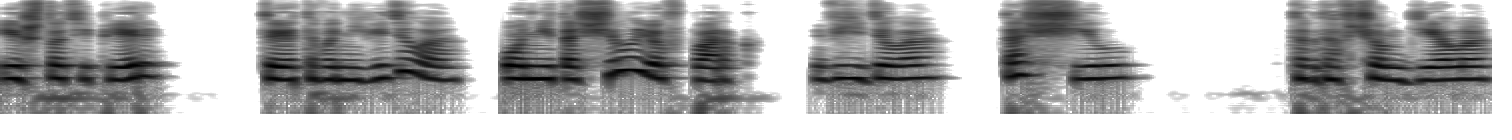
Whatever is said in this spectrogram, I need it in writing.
И что теперь? Ты этого не видела? Он не тащил ее в парк? Видела. Тащил. Тогда в чем дело?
